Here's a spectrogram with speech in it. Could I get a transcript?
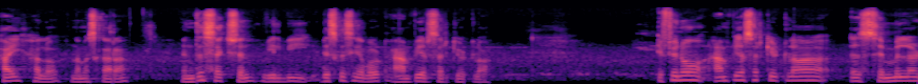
Hi, hello, namaskara. In this section, we'll be discussing about Ampere circuit law. If you know, Ampere circuit law is similar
